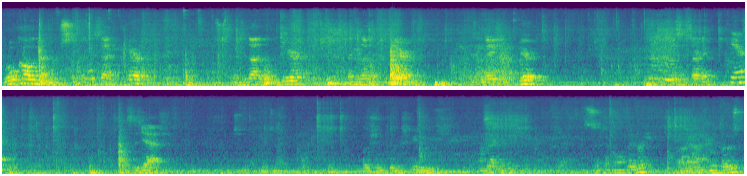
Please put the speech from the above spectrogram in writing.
Roll call the members. Mr. Sack. Here. Mr. Donovan. Here. Mr. Lemon. Here. Mr. major Here. Mrs. Cerny. Here. Yash. Motion to excuse. Second. Second, all in favor? Aye. Any opposed?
